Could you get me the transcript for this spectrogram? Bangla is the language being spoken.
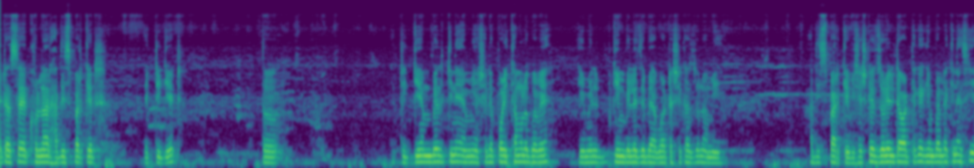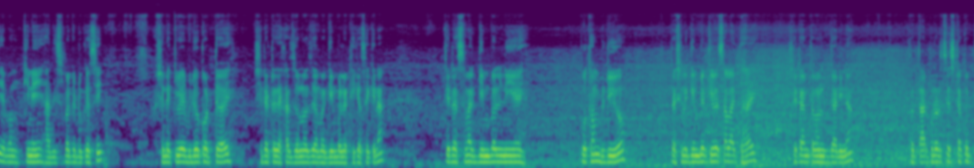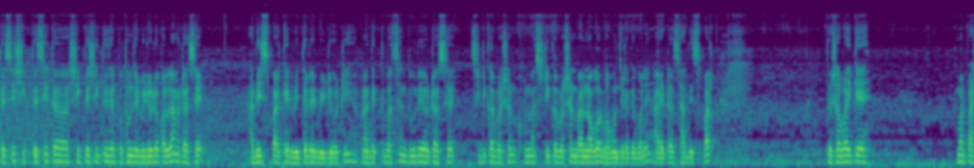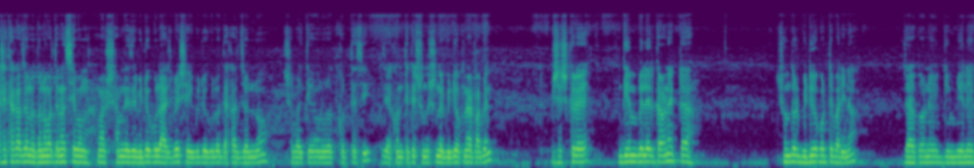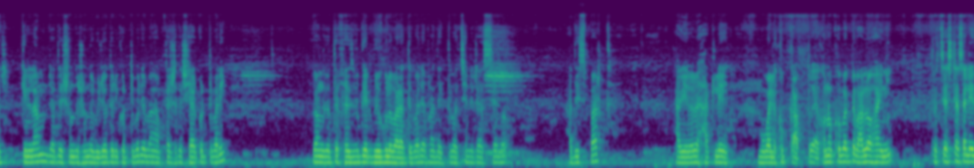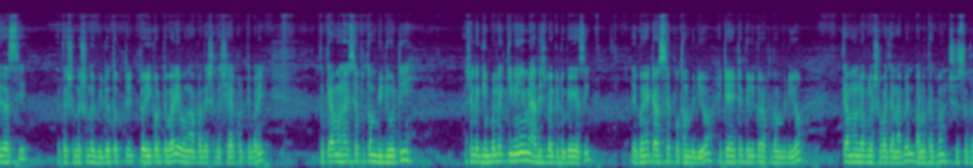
এটা হচ্ছে খুলনার হাদিস পার্কের একটি গেট। তো একটি গেম বেল কিনে আমি আসলে পরীক্ষামূলকভাবে গেমেল গেম বেলের যে ব্যবহারটা শেখার জন্য আমি হাদিস পার্কে, বিশেষ করে জলিল টাওয়ার থেকে গেম বেলটা কিনেছি এবং কিনেই হাদিস পার্কে ঢুকেছি। আসলে কীভাবে ভিডিও করতে হয় সেটা একটা দেখার জন্য যে আমার গেম বেলটা ঠিক আছে কিনা। যেটা হচ্ছে আমার বেল নিয়ে প্রথম ভিডিও, তো আসলে গেম বেল কীভাবে চালাতে হয় সেটা আমি তেমন জানি না। তো তারপরে চেষ্টা করতেছি, শিখতেছি। তো শিখতে শিখতে যে প্রথম যে ভিডিওটা করলাম, এটা হচ্ছে হাদিস পার্কের ভিতরের ভিডিওটি। আপনারা দেখতে পাচ্ছেন, দূরে ওটা হচ্ছে city corporation, Khulna city corporation বা নগর ভবন যেটাকে বলে, আর এটা হচ্ছে হাদিস পার্ক। তো সবাইকে আমার পাশে থাকার জন্য ধন্যবাদ জানাচ্ছি এবং আমার সামনে যে ভিডিওগুলো আসবে, সেই ভিডিওগুলো দেখার জন্য সবাইকে অনুরোধ করতেছি যে এখন থেকে সুন্দর সুন্দর ভিডিও আপনারা পাবেন। বিশেষ করে গেম বেলের কারণে একটা সুন্দর ভিডিও করতে পারি না। যার কারণে গেম বেলের কিনলাম যাতে সুন্দর সুন্দর ভিডিও তৈরি করতে পারি এবং আপনার সাথে শেয়ার করতে পারি এবং যাতে ফেসবুকের ভিউগুলো বাড়াতে পারি। আপনারা দেখতে পাচ্ছেন এটা হচ্ছে হলো হাদিস পার্ক আগে এভাবে হাঁটলে মোবাইলটা খুব কাঁপতো এখনও খুব একটা ভালো হয়নি। তো চেষ্টা চালিয়ে যাচ্ছি, যাতে সুন্দর সুন্দর ভিডিও তৈরি করতে পারি এবং আপনাদের সাথে শেয়ার করতে পারি। তো কেমন হয়েছে প্রথম ভিডিওটি আসলে গিম্বলটা কিনেই আমি হাদিস পার্কে ঢুকে গেছি। এখন এটা হচ্ছে প্রথম ভিডিও এটা এটা তৈরি করা প্রথম ভিডিও কেমন লাগল সবাই জানাবেন ভালো থাকবেন সুস্থ থাকবেন।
